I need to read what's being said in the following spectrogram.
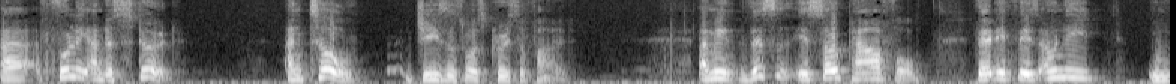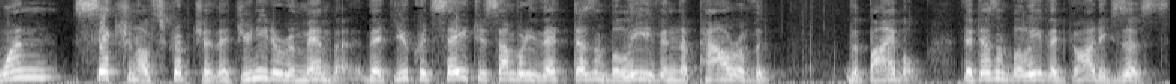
uh, fully understood until Jesus was crucified. I mean, this is so powerful that if there's only one section of scripture that you need to remember that you could say to somebody that doesn't believe in the power of the, the Bible, that doesn't believe that God exists,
